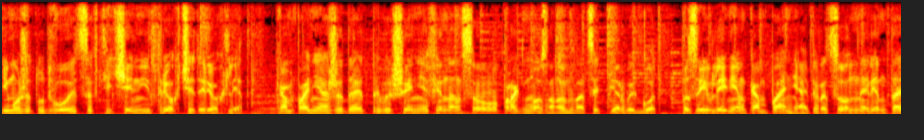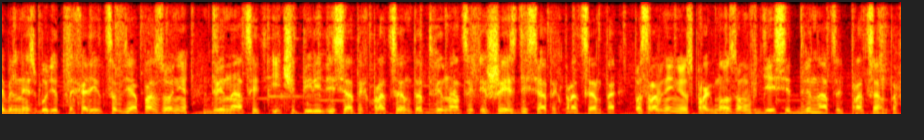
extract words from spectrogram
и может удвоиться в течение 3-4 лет. Компания ожидает превышения финансового прогноза на 2021 год. По заявлениям компании, операционная рентабельность будет находиться в диапазоне 12,4%-12,6% по сравнению сравнению с прогнозом в 10-12%.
